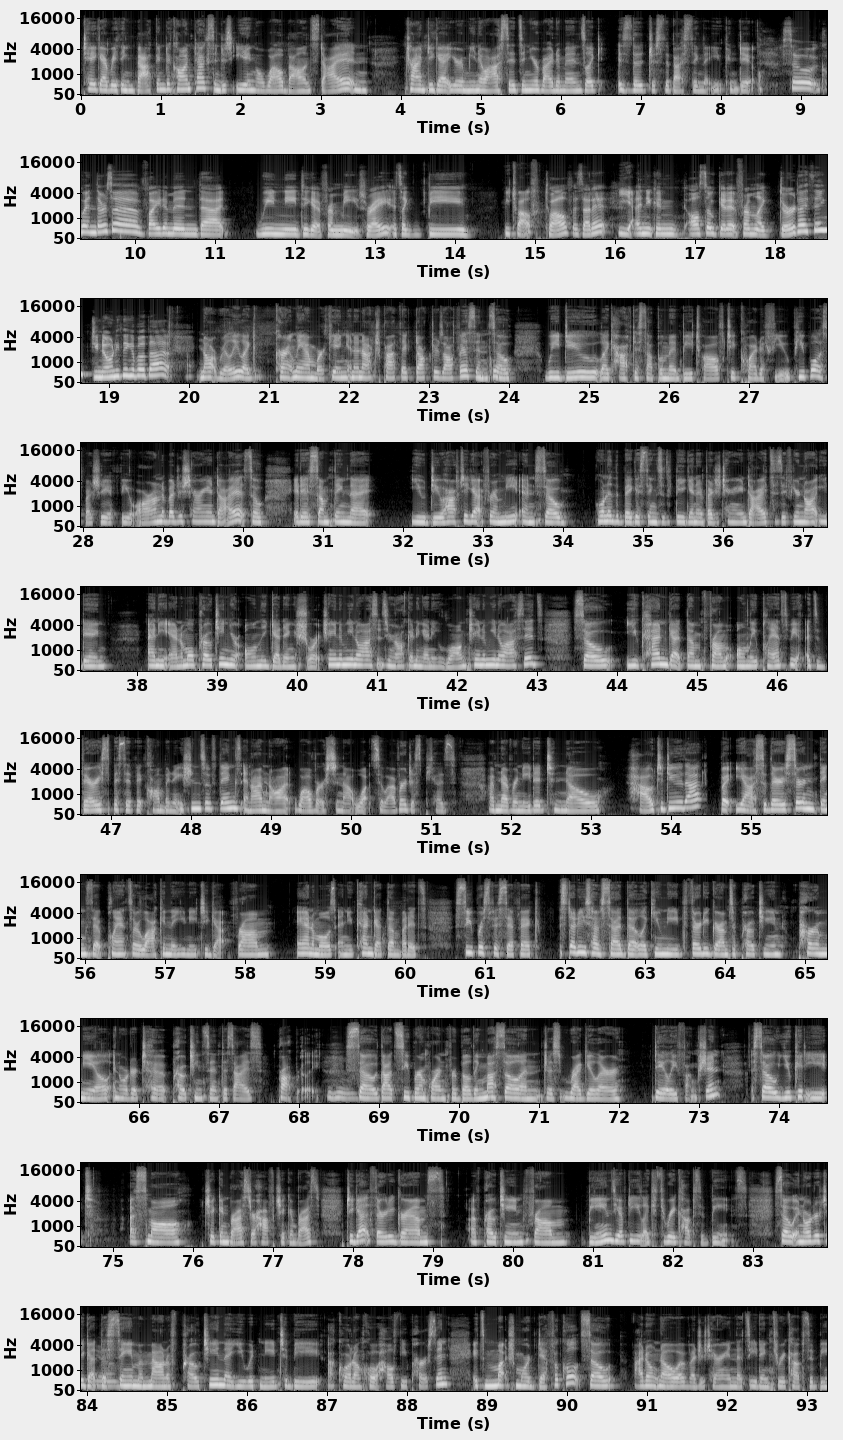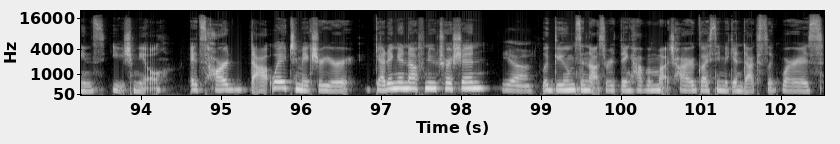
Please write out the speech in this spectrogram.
take everything back into context and just eating a well balanced diet and trying to get your amino acids and your vitamins like is the just the best thing that you can do. So Quinn, there's a vitamin that we need to get from meat, right? It's like B B12. 12, is that it? Yeah. And you can also get it from like dirt, I think. Do you know anything about that? Not really. Like currently I'm working in a naturopathic doctor's office and cool. so we do like have to supplement B12 to quite a few people, especially if you are on a vegetarian diet. So it is something that you do have to get from meat and so one of the biggest things with vegan and vegetarian diets is if you're not eating any animal protein, you're only getting short chain amino acids. You're not getting any long chain amino acids. So you can get them from only plants. It's very specific combinations of things. And I'm not well versed in that whatsoever just because I've never needed to know how to do that. But yeah, so there's certain things that plants are lacking that you need to get from animals and you can get them, but it's super specific. Studies have said that like you need 30 grams of protein per meal in order to protein synthesize properly. Mm-hmm. So that's super important for building muscle and just regular daily function. So you could eat a small chicken breast or half chicken breast to get 30 grams of protein from beans, you have to eat like three cups of beans. So, in order to get yeah. the same amount of protein that you would need to be a quote unquote healthy person, it's much more difficult. So, I don't know a vegetarian that's eating three cups of beans each meal it's hard that way to make sure you're getting enough nutrition. Yeah. Legumes and that sort of thing have a much higher glycemic index, like whereas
